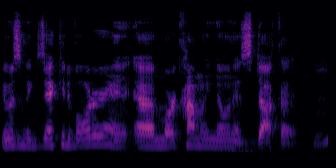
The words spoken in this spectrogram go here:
It was an executive order, uh, more commonly known as DACA. Mm-hmm.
